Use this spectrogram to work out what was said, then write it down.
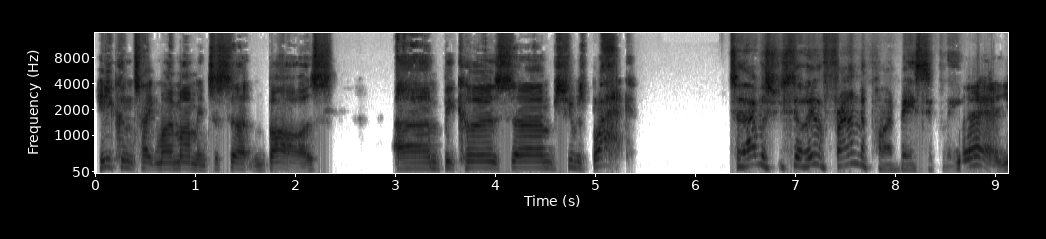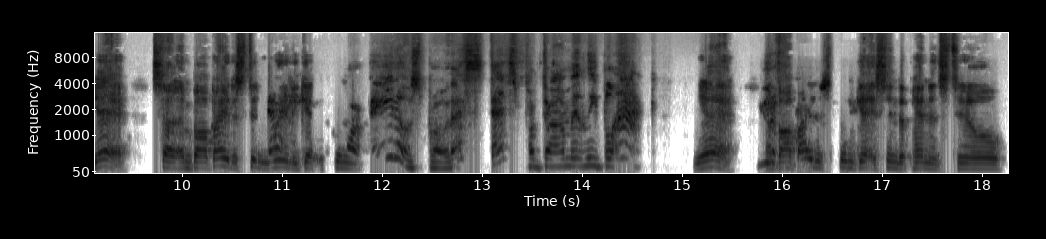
He couldn't take my mum into certain bars um, because um, she was black. So that was so they were frowned upon, basically. Yeah, yeah. So and Barbados didn't yeah, really get Barbados, bro. That's that's predominantly black. Yeah, Beautiful. and Barbados didn't get its independence till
